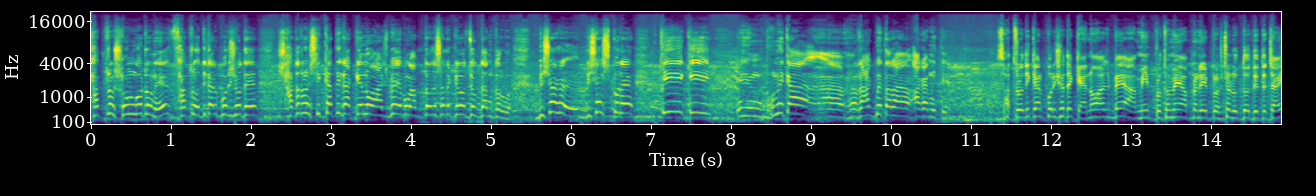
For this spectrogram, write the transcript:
ছাত্র সংগঠনে, ছাত্র অধিকার পরিষদে সাধারণ শিক্ষার্থীরা কেন আসবে এবং আপনাদের সাথে কেন যোগদান করব? বিশেষ বিশেষ করে কি কি ভূমিকা রাখবে তারা আগামীতে? ছাত্র অধিকার পরিষদে কেন আসবে? আমি প্রথমে আপনার এই প্রশ্নের উত্তর দিতে চাই।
